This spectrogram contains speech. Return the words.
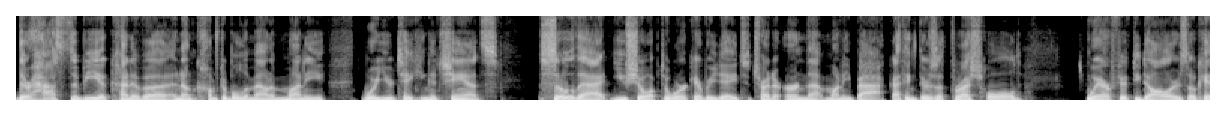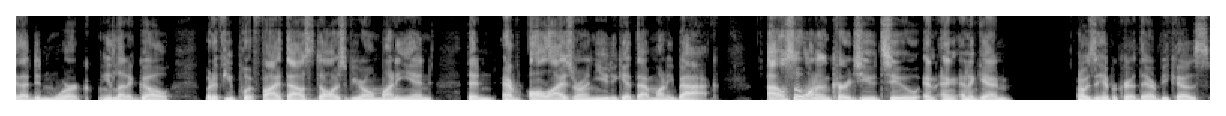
there has to be a kind of a, an uncomfortable amount of money where you're taking a chance so that you show up to work every day to try to earn that money back. I think there's a threshold where $50, okay, that didn't work, you let it go. But if you put $5,000 of your own money in, then all eyes are on you to get that money back. I also want to encourage you to, and, and, and again, I was a hypocrite there because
